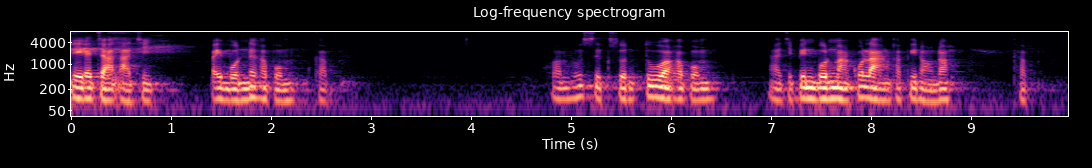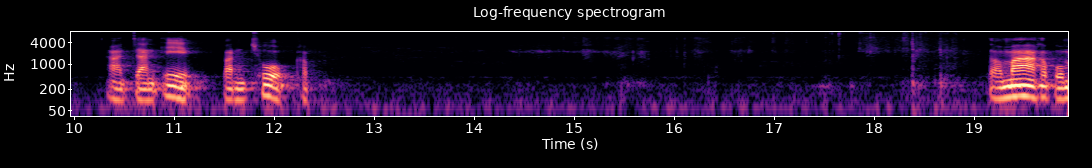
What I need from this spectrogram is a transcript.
เลขอาจารย์อาจจะไปบนเด้อครับผมครับ ความรู้สึกส่วนตัวครับผม อาจจะเป็นบนมากกว่าล่างครับพี่น้องเนาะครับ อาจารย์เอปันโชคครับ ต่อมาครับผม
